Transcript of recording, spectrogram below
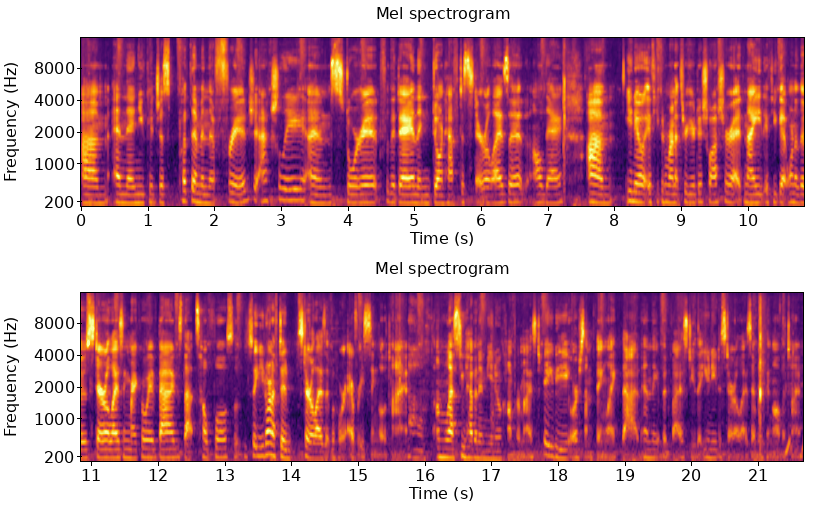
Um, and then you could just put them in the fridge actually and store it for the day, and then you don't have to sterilize it all day. Um, you know, if you can run it through your dishwasher at night, if you get one of those sterilizing microwave bags, that's helpful. So, so you don't have to sterilize it before every single time, unless you have an immunocompromised baby or something like that, and they've advised you that you need to sterilize everything all the time.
